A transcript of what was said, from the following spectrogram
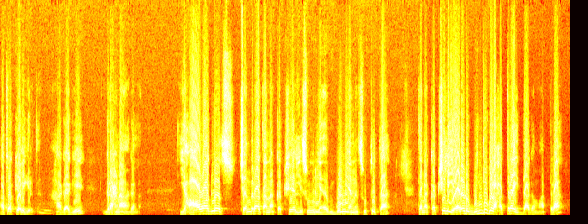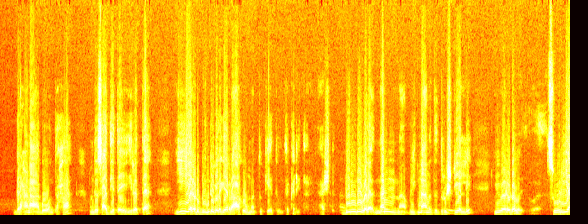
ಅಥವಾ ಕೆಳಗಿರ್ತಾನೆ. ಹಾಗಾಗಿ ಗ್ರಹಣ ಆಗಲ್ಲ. ಯಾವಾಗಲೂ ಚಂದ್ರ ತನ್ನ ಕಕ್ಷೆಯಲ್ಲಿ ಸೂರ್ಯ, ಭೂಮಿಯನ್ನು ಸುತ್ತುತ್ತಾ ತನ್ನ ಕಕ್ಷೆಯಲ್ಲಿ ಎರಡು ಬಿಂದುಗಳ ಹತ್ರ ಇದ್ದಾಗ ಮಾತ್ರ ಗ್ರಹಣ ಆಗುವಂತಹ ಒಂದು ಸಾಧ್ಯತೆ ಇರುತ್ತೆ. ಈ ಎರಡು ಬಿಂದುಗಳಿಗೆ ರಾಹು ಮತ್ತು ಕೇತು ಅಂತ ಕರೀತಾರೆ. ಅಷ್ಟೆ. ಬಿಂದುಗಳ ನನ್ನ ವಿಜ್ಞಾನದ ದೃಷ್ಟಿಯಲ್ಲಿ ಇವೆರಡು ಸೂರ್ಯ,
